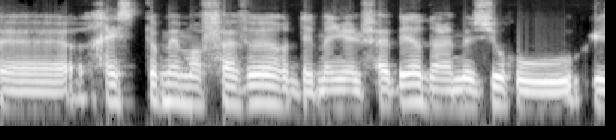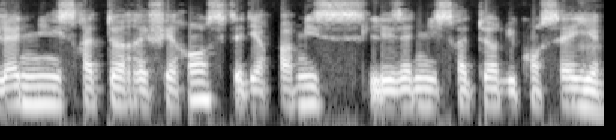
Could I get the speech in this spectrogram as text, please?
euh, reste quand même en faveur d'Emmanuel Faber dans la mesure où l'administrateur référent, c'est-à-dire parmi les administrateurs du conseil, mmh.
